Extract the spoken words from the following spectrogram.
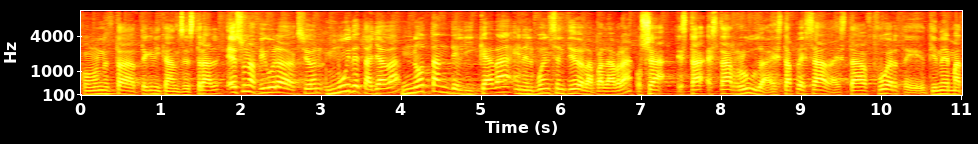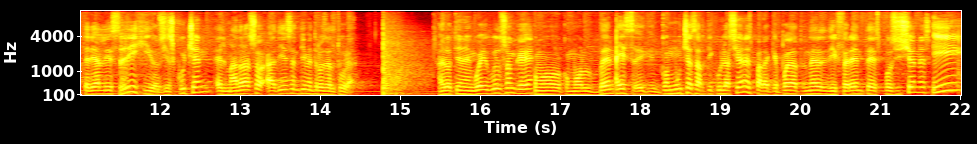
con esta técnica ancestral es una figura de acción muy detallada, no tan delicada en el buen sentido de la palabra. O sea, está, está ruda, está pesada, está fuerte, tiene materiales rígidos. Y escuchen el madrazo a 10 centímetros de altura. Ahí lo tienen Wade Wilson, que como, como ven es eh, con muchas articulaciones para que pueda tener diferentes posiciones y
